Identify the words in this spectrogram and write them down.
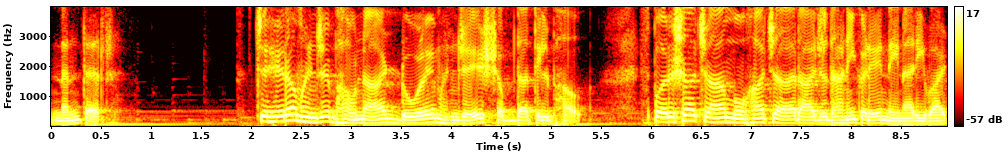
नंतर. चेहरा म्हणजे भावना डोळे म्हणजे शब्दातील भाव. स्पर्शाच्या मोहाच्या राजधानीकडे नेणारी वाट.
